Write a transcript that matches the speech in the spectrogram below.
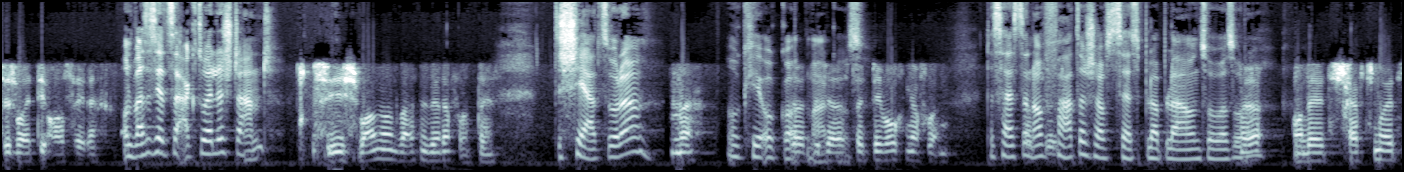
das war halt die Ausrede. Und was ist jetzt der aktuelle Stand? Sie ist schwanger und weiß nicht, wer der Vater ist. Scherz, oder? Nein. Okay, oh Das Gott, ist ja Markus. seit die Wochen erfahren. Das heißt dann auch Vaterschaftstest, bla bla und sowas, oder? Ja. Und jetzt schreibt sie mir jetzt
